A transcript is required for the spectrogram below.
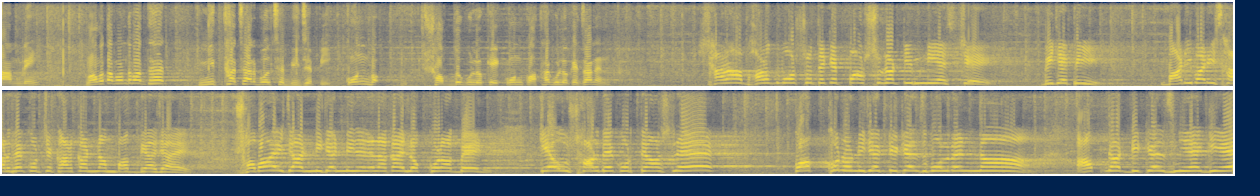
দাম নেই। মমতা বন্দ্যোপাধ্যায়ের মিথ্যাচার বলছে বিজেপি। কোন শব্দগুলোকে, কোন কথাগুলোকে জানেন? সারা ভারতবর্ষ থেকে পাঁচশোটা টিম নিয়ে এসছে বিজেপি। বাড়ি বাড়ি সার্ভে করছে কার কার নাম বাদ দেওয়া যায়। সবাই যার নিজের নিজের এলাকায় লক্ষ্য রাখবেন। কেউ সার্ভে করতে আসলে কখনো নিজের ডিটেলস বলবেন না। আপনার ডিটেলস নিয়ে গিয়ে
